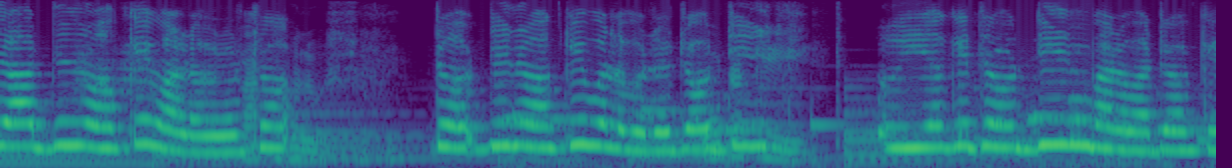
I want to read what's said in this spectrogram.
চার দিন ওকে ভালোবাসে কাকে চার- ভালোবাসে স্বপ্নে চার দিন ওকে ভালোবাসে চার ওটা দিন কে? ওই আগে চার দিন ভালোবাসে ওকে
